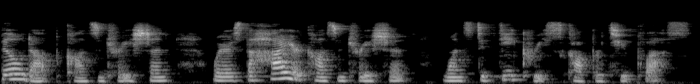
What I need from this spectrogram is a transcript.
build up concentration, whereas the higher concentration wants to decrease copper 2 plus.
